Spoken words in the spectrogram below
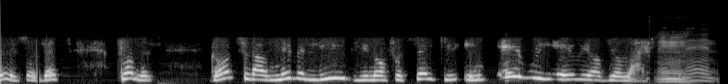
verse or that promise. God said, I'll never leave you nor forsake you in every area of your life. Mm. Amen.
